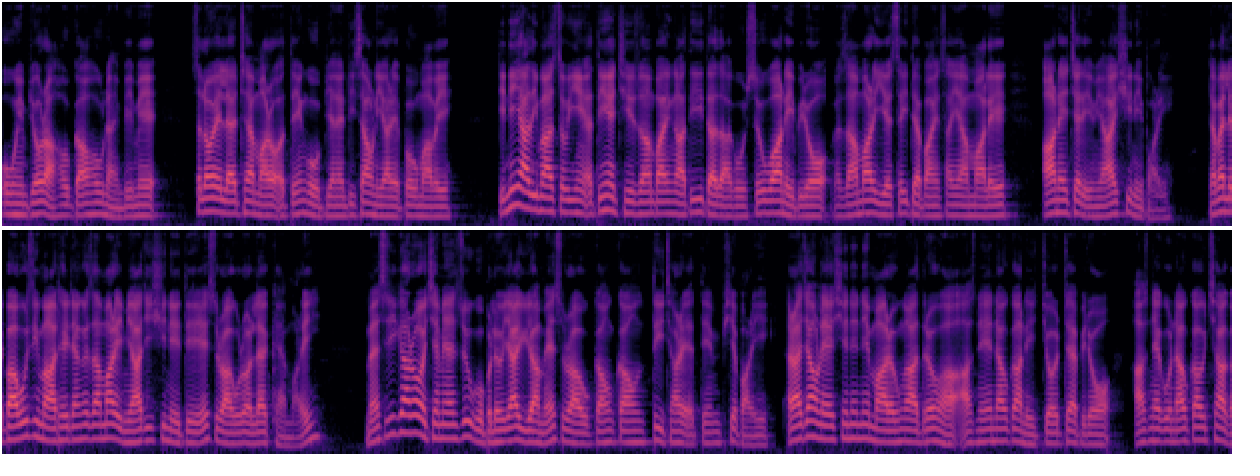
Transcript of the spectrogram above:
အိုဝင်ပြောတာဟုတ်ကောင်းဟုတ်နိုင်ပေမဲ့ဆလော့ရဲ့လက်ထက်မှာတော့အသင်းကိုပြန်လည်တိစောက်နေရတဲ့ပုံပါပဲ ဒီနေ့ရာသီမှာဆိုရင်အသင်းရဲ့ခြေစွမ်းပိုင်းကတိတိတတ်တာကိုစိုးဝါးနေပြီးတော့ကစားမတွေရဲ့စိတ်သက်ပိုင်းဆိုင်ရာမှာလည်းအားနည်းချက်တွေအများကြီးရှိနေပါတယ်ဒါပေမဲ့လီဗာပူးစီမှာထိပ်တန်းကစားမတွေအများကြီးရှိနေသေးတယ်ဆိုတာကိုတော့လက်ခံပါတယ်မန်စီးကတော့ချန်ပီယံစုကိုဘယ်လိုရယူရမယ်ဆိုတာကိုကောင်းကောင်းသိထားတဲ့အသင်းဖြစ်ပါတယ်အဲဒါကြောင့်လည်းရှင်းနေနေမှာတော့ကသူတို့ဟာအာဆနယ်နောက်ကနေကြော်တက်ပြီးတော့အာဆနယ်ကိုနောက်ကောက်ချက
